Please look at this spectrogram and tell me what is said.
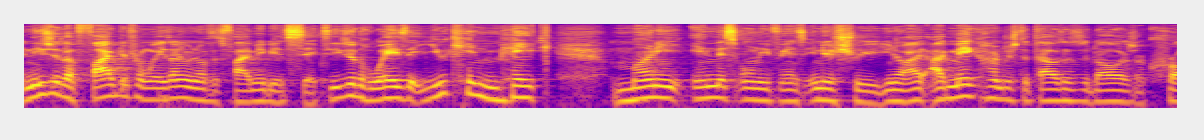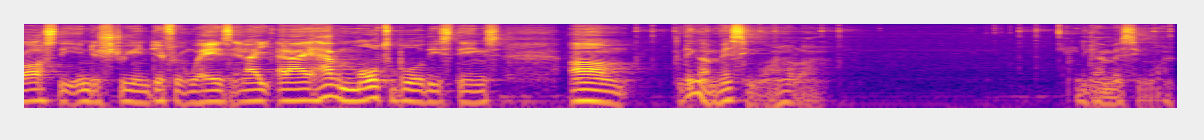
And these are the five different ways. I don't even know if it's five, maybe it's six. These are the ways that you can make money in this OnlyFans industry. You know, I, I make hundreds of thousands of dollars across the industry in different ways, and I and I have multiple of these things. Um, I think I'm missing one. Hold on. I think I'm missing one.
